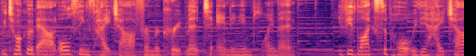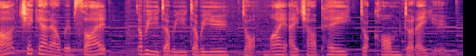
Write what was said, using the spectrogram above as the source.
We talk about all things HR from recruitment to ending employment. If you'd like support with your HR, check out our website www.myhrp.com.au.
